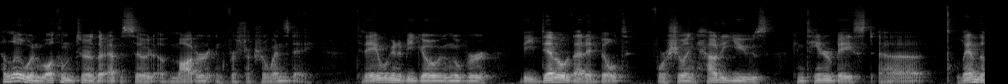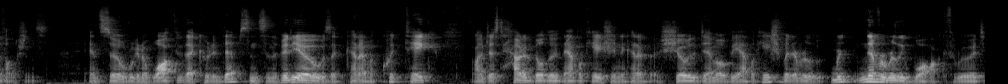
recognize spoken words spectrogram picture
Hello and welcome to another episode of Modern Infrastructure Wednesday. Today we're going to be going over the demo that I built for showing how to use container-based uh, Lambda functions. And so we're going to walk through that code in depth since in the video it was a kind of a quick take on just how to build an application and kind of show the demo of the application, but never, never really walk through it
